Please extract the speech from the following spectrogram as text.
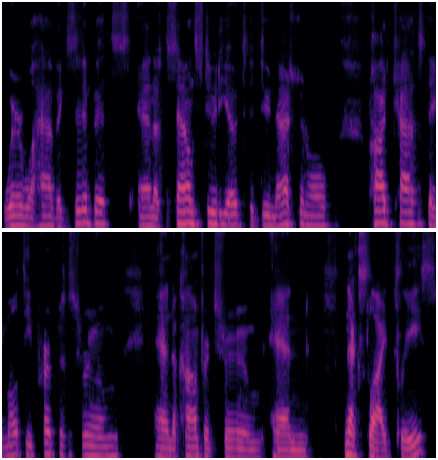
where we'll have exhibits and a sound studio to do national podcast, a multi-purpose room, and a conference room. And next slide, please.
